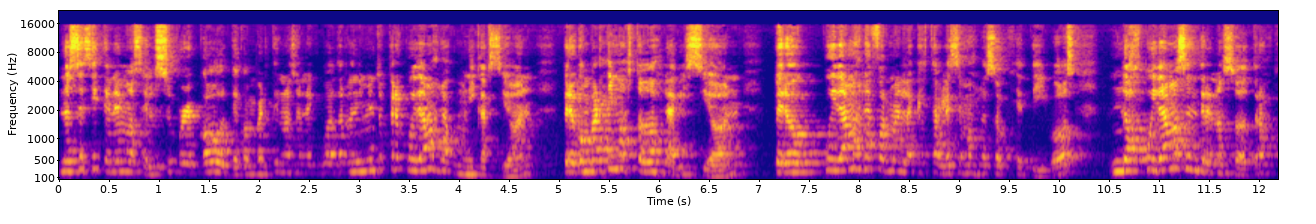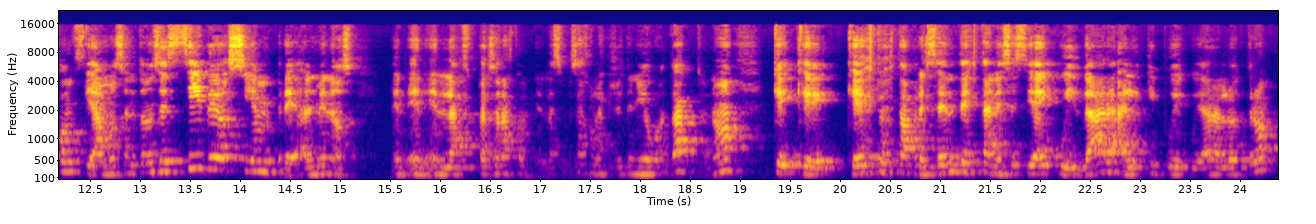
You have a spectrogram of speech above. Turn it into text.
no sé si tenemos el super goal de convertirnos en equipo de alto rendimiento, pero cuidamos la comunicación, pero compartimos todos la visión, pero cuidamos la forma en la que establecemos los objetivos, nos cuidamos entre nosotros, confiamos. Entonces, sí veo siempre, al menos en, las personas, en las empresas con las que yo he tenido contacto, ¿no? Que, esto está presente, esta necesidad de cuidar al equipo y cuidar al otro,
